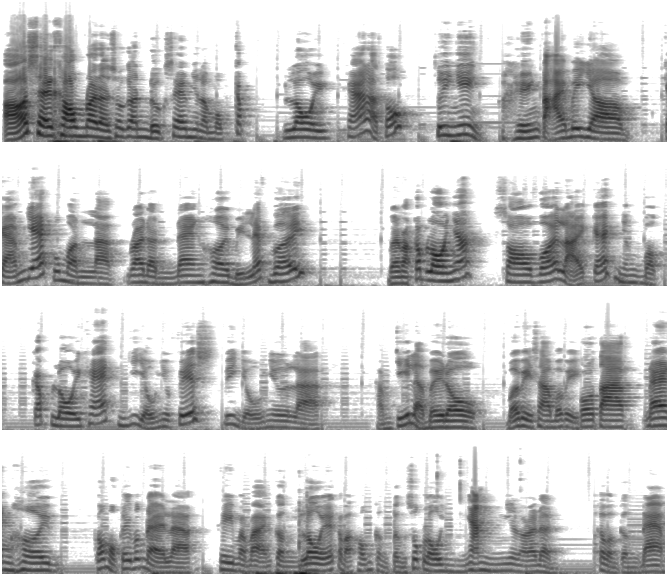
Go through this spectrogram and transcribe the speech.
ở C0 Raiden Shogun được xem như là một cấp lôi khá là tốt. Tuy nhiên hiện tại bây giờ cảm giác của mình là Raiden đang hơi bị lép vế. Về mặt cấp lôi nhá, so với lại các nhân vật cấp lôi khác, ví dụ như Fish ví dụ như là thậm chí là Bedo bởi vì sao? Bởi vì cô ta đang hơi, có một cái vấn đề là khi mà bạn cần lôi á, các bạn không cần tần suất lôi nhanh như là Raiden. Các bạn cần đam.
